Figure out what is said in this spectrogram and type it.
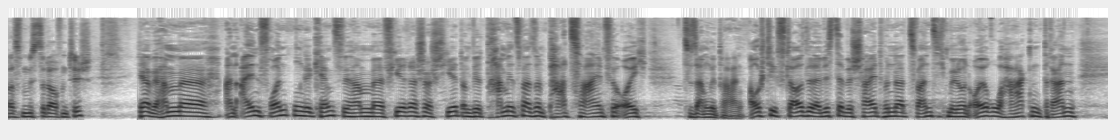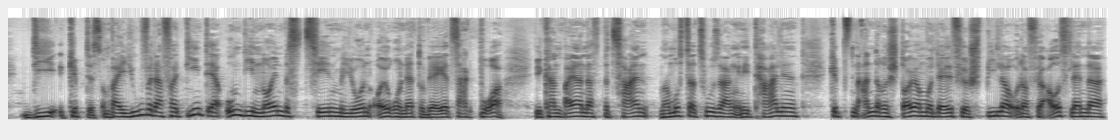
Was müsste da auf den Tisch? Ja, wir haben äh, an allen Fronten gekämpft, wir haben äh, viel recherchiert und wir haben jetzt mal so ein paar Zahlen für euch zusammengetragen. Ausstiegsklausel, da wisst ihr Bescheid, 120 Millionen Euro, Haken dran, die gibt es. Und bei Juve, da verdient er um die 9 bis 10 Millionen Euro netto. Wer jetzt sagt, boah, wie kann Bayern das bezahlen? Man muss dazu sagen, in Italien gibt es ein anderes Steuermodell für Spieler oder für Ausländer,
